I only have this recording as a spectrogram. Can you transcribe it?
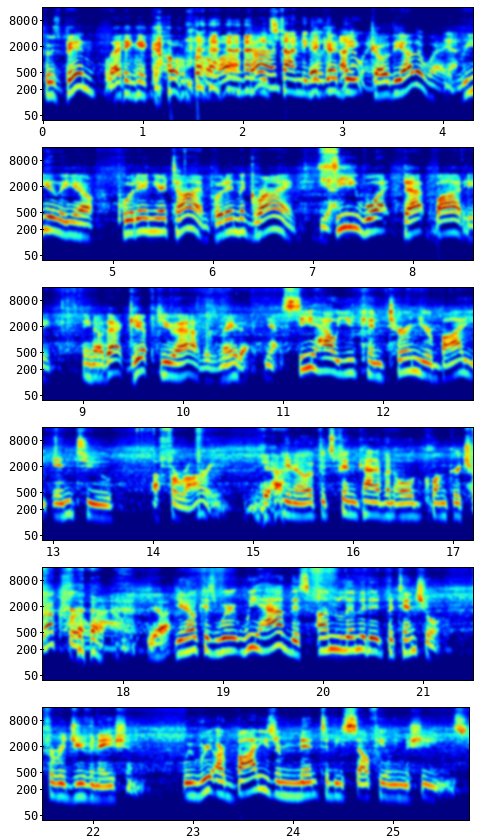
who's been letting it go for a long time, It's time to go it the could other be way. go the other way. Yeah. Really, you know, put in your time, put in the grind. Yeah. See what that body, you know, that gift you have is made of. yeah, see how you can turn your body into a Ferrari. Yeah. You know, if it's been kind of an old clunker truck for a while. Yeah. You know, because we're we have this unlimited potential for rejuvenation. We re- our bodies are meant to be self healing machines,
